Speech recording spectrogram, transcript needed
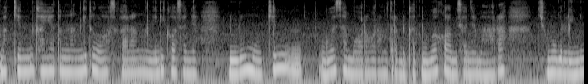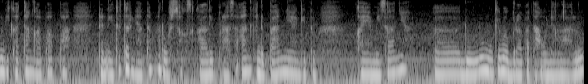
makin kayak tenang gitu loh sekarang. Jadi kalau dulu mungkin gue sama orang-orang terdekat gue kalau misalnya marah cuma berlindung di kata nggak apa-apa. Dan itu ternyata merusak sekali perasaan ke depannya gitu. Kayak misalnya uh, dulu mungkin beberapa tahun yang lalu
